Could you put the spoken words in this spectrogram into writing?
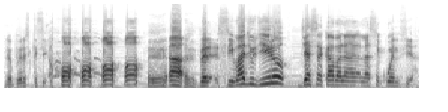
Lo peor es que si... ah, pero si va Yujiro, ya se acaba la, la secuencia.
